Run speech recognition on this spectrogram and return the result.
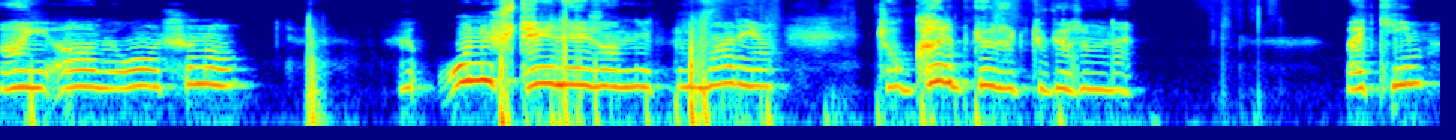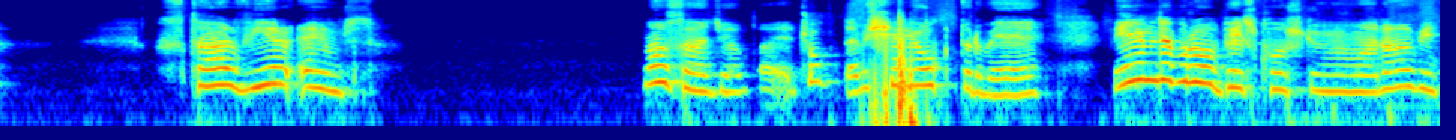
Ay abi o şunu 13 TL zannettim var ya. Çok garip gözüktü gözümde. Bakayım. Star Wear Ems. Nasıl acaba? Çok da bir şey yoktur be. Benim de Pass kostümüm var abi.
